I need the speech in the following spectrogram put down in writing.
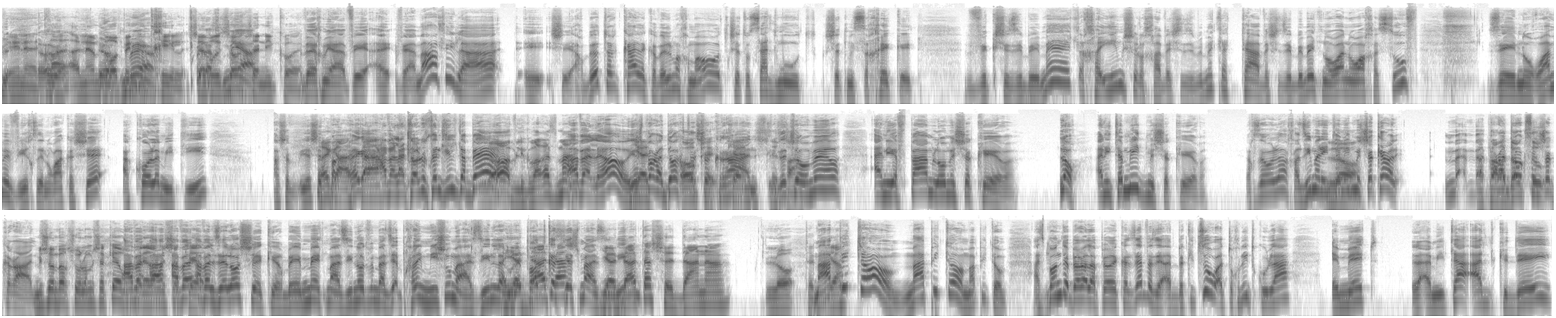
הנה, ה name dropping התחיל, שם ראשון שני כהן. והחמיאה, ואמרתי לה אה, שהרבה יותר קל לקבל מחמאות כשאת עושה דמות, כשאת משחקת, וכשזה באמת החיים שלך, ושזה באמת אתה, ושזה באמת נורא נורא חשוף, זה נורא מביך, זה נורא קשה, הכל אמיתי. עכשיו, יש... את רגע, פר- אתה- רגע, אבל את לא נותנת לי לדבר. לא, אבל נגמר הזמן. אבל לא, יש יד- פרדוקס אוקיי, השקרן, כן, זה. שאומר, אני אף פעם לא משקר. לא, אני תמיד משקר. איך זה הולך? אז אם אני לא. תמיד משקר, הפרדוקס הוא, השקרן. מי שאומר שהוא לא משקר, הוא אבל, כנראה אבל, משקר. אבל זה לא שקר, באמת, מאזינות ומאזינים. בכלל, אם מישהו מאזין לנו לפודקאסט, יש מאזינים? ידעת שדנה לא תגיע? מה פתאום? מה פתאום? מה פתאום? אז בואו נדבר על הפרק הזה, וזה, בקיצור, התוכנית כולה אמת לאמיתה עד כדי,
